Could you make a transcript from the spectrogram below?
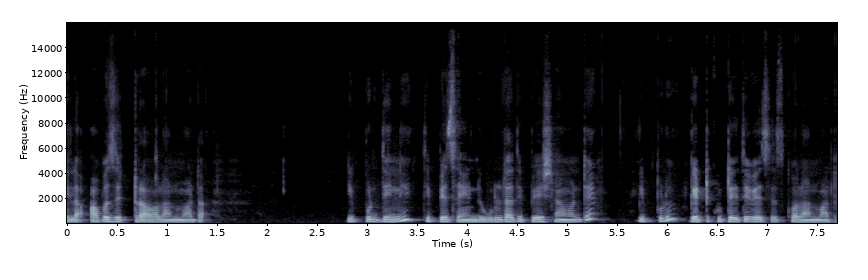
ఇలా ఆపోజిట్ రావాలన్నమాట. ఇప్పుడు దీన్ని తిప్పేసేయండి. ఉల్టా తిప్పేసినామంటే ఇప్పుడు గట్టి కుట్టు అయితే వేసేసుకోవాలన్నమాట.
